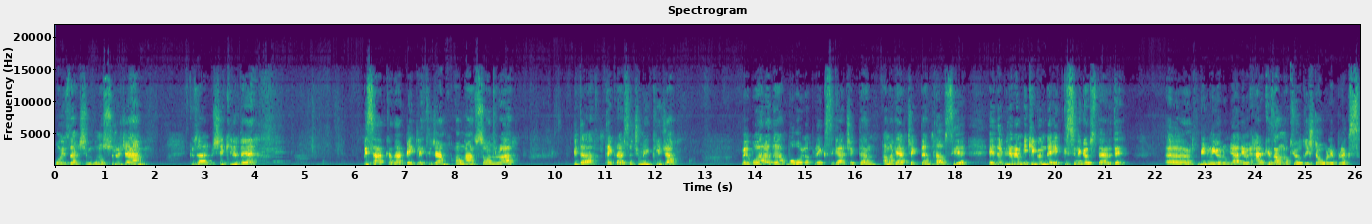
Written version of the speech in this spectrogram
O yüzden şimdi bunu süreceğim. Güzel bir şekilde bir saat kadar bekleteceğim. Ondan sonra bir daha tekrar saçımı yıkayacağım. Ve bu arada bu Olaplex'i gerçekten ama gerçekten tavsiye edebilirim. İki günde etkisini gösterdi. Ee, bilmiyorum yani herkes anlatıyordu işte Olaplex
